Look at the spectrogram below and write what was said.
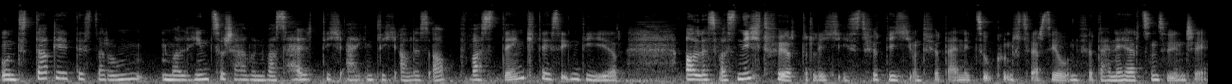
Und da geht es darum, mal hinzuschauen, was hält dich eigentlich alles ab? Was denkt es in dir? Alles, was nicht förderlich ist für dich und für deine Zukunftsversion, für deine Herzenswünsche.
